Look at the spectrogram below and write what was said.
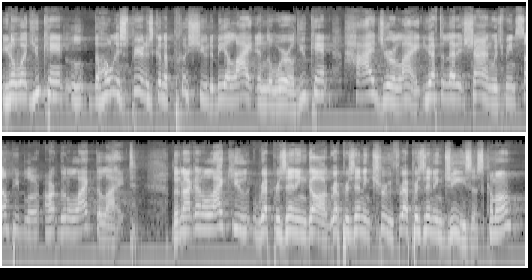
you know what? You can't, the Holy Spirit is going to push you to be a light in the world. You can't hide your light. You have to let it shine, which means some people are, aren't going to like the light. They're not going to like you representing God, representing truth, representing Jesus. Come on.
